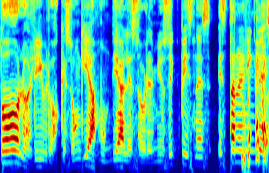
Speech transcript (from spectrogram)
Todos los libros que son guías mundiales sobre el music business están en inglés.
